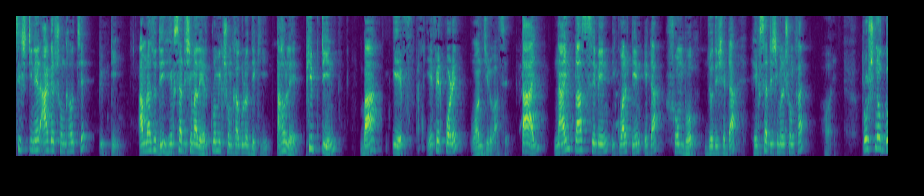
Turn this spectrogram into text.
সিক্সটিনের আগের সংখ্যা হচ্ছে ফিফটিন আমরা যদি হেক্সাডেসিমালের ক্রমিক সংখ্যাগুলো দেখি, তাহলে ফিফটিন বা এফ এফ এর পরে ওয়ান জিরো আছে। তাই nine plus seven equal ten এটা সম্ভব যদি সেটা হেক্সাডেসিমাল সংখ্যা হয়। প্রশ্ন গ,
